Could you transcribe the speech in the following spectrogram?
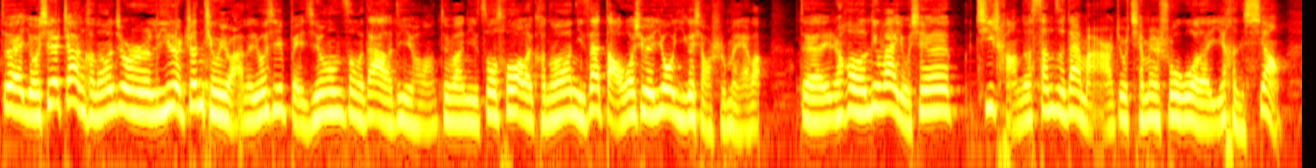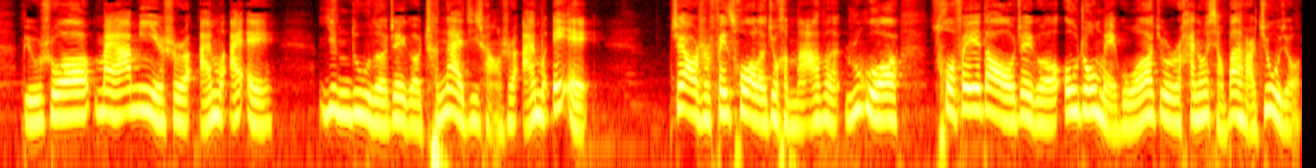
对，有些站可能就是离着真挺远的，尤其北京这么大的地方，对吧？你坐错了，可能你再倒过去又一个小时没了。对，然后另外有些机场的三字代码，就前面说过的，也很像。比如说，迈阿密是 MIA，印度的这个陈奈机场是 MAA，这要是飞错了就很麻烦。如果错飞到这个欧洲、美国，就是还能想办法救救；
